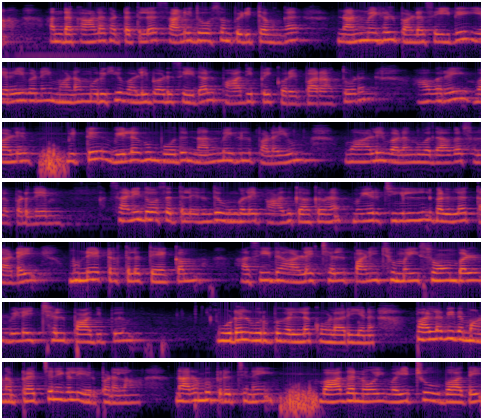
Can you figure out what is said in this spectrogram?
அந்த காலகட்டத்தில் சனி தோஷம் பிடித்தவங்க நன்மைகள் பல செய்து இறைவனை மனமுருகி வழிபாடு செய்தால் பாதிப்பை குறைப்பார். அத்துடன் அவரை வழி விட்டு விலகும் போது நன்மைகள் பலையும் வாளி வழங்குவதாக சொல்லப்படுது. சனி தோஷத்திலிருந்து உங்களை பாதுகாக்க முயற்சிகளில் தடை முன்னேற்றத்தில் தேக்கம் அசீத அலைச்சல் பனிச்சுமை சோம்பல் விளைச்சல் பாதிப்பு உடல் உறுப்புகளில் கோளாறு என பலவிதமான பிரச்சனைகள் ஏற்படலாம். நரம்பு பிரச்சனை வாத நோய் வயிற்று உபாதை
